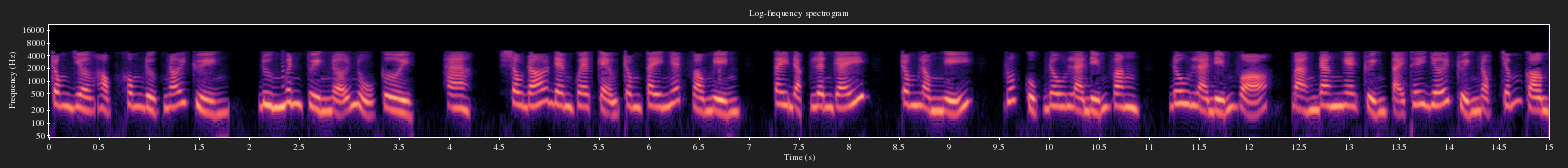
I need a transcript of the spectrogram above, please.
trong giờ học không được nói chuyện, đường Minh Tuyền nở nụ cười, ha, sau đó đem que kẹo trong tay nhét vào miệng, tay đặt lên gáy, trong lòng nghĩ, rốt cuộc đâu là điểm văn, đâu là điểm võ, bạn đang nghe truyện tại thế giới truyện đọc.com,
